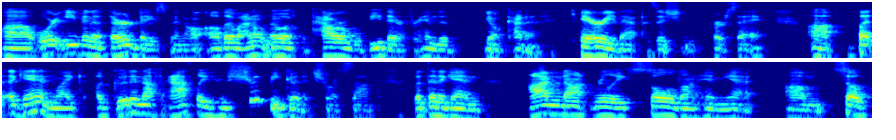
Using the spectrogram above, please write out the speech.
uh, or even a third baseman. Although I don't know if the power will be there for him to you know kind of carry that position per se. Uh, but again, like a good enough athlete who should be good at shortstop. But then again, I'm not really sold on him yet. Um, so,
